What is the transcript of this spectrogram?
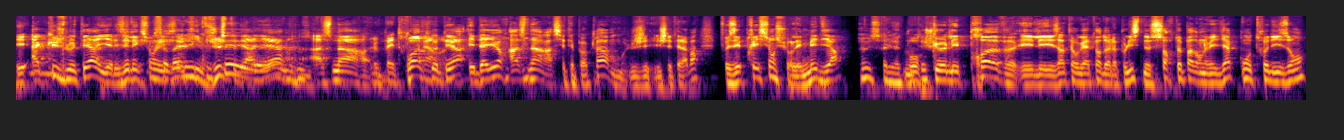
et accuse l'ETA. Il y a les élections législatives juste derrière. Aznar le pointe l'ETA. Et d'ailleurs, Aznar, à cette époque-là, j'étais là-bas, faisait pression sur les médias pour que les preuves et les interrogatoires de la police ne sortent pas dans les médias contredisant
